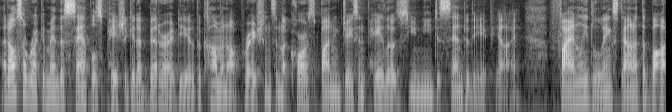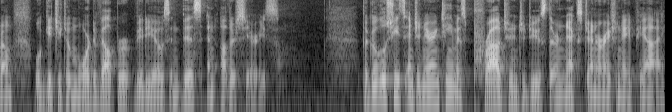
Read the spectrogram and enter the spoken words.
I'd also recommend the samples page to get a better idea of the common operations and the corresponding JSON payloads you need to send to the API. Finally, the links down at the bottom will get you to more developer videos in this and other series. The Google Sheets engineering team is proud to introduce their next generation API.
